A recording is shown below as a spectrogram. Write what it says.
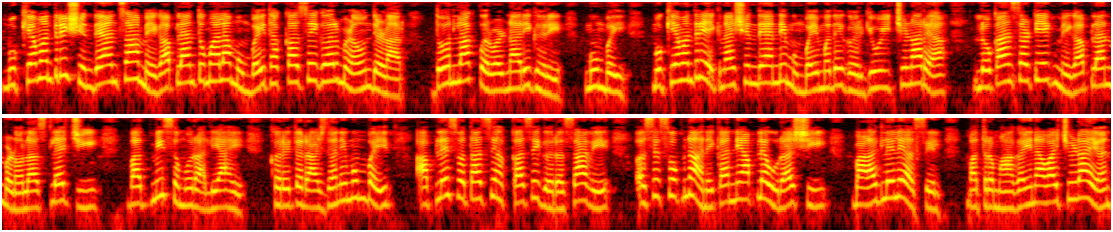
मुख्यमंत्री शिंदे यांचा मेगा प्लॅन तुम्हाला मुंबईत हक्काचे घर मिळवून देणार. दोन लाख परवडणारी घरे. मुंबई. मुख्यमंत्री एकनाथ शिंदे यांनी मुंबईमध्ये घर घेऊ इच्छिणाऱ्या लोकांसाठी एक मेगा प्लॅन बनवला असल्याची बातमी समोर आली आहे. खरे तर राजधानी मुंबईत आपले स्वतःचे हक्काचे घर असावे असे स्वप्न अनेकांनी आपल्या उराशी बाळगलेले असेल. मात्र महागाई नावाची डायन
